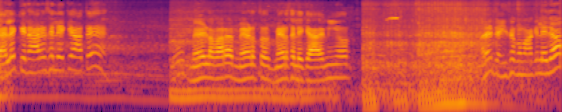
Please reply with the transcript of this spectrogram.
पहले किनारे से लेके आते हैं। मेड़ लगा रहा है, मेड़ तो मेड़ से लेके आया नहीं और अरे जहीं से घुमा के ले जा।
